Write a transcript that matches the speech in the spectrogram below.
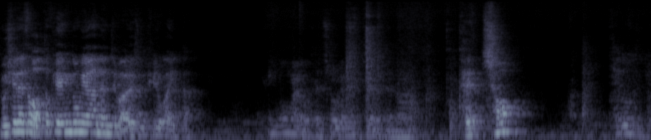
교실에서 어떻게 행동해야 하는지 말해줄 필요가 있다. 행동 말고 대처를 해줘야 되나요? 대처? 태도는요?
